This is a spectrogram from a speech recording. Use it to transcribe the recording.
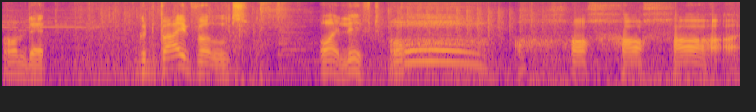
I'm dead. Goodbye, Vold. Oh, I lived. Oh, ha ha ha.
